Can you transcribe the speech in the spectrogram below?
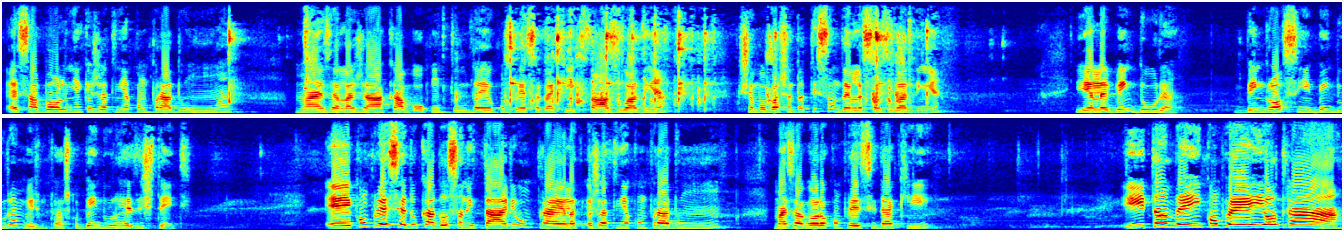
Essa bolinha que eu já tinha comprado uma, mas ela já acabou com tudo. Aí eu comprei essa daqui, que tá uma zoadinha, que chamou bastante atenção dela, essa zoadinha. E ela é bem dura, bem grossinha, bem dura mesmo, que eu acho que é bem dura, resistente. É, comprei esse educador sanitário para ela. Eu já tinha comprado um, mas agora eu comprei esse daqui. E também comprei outra,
